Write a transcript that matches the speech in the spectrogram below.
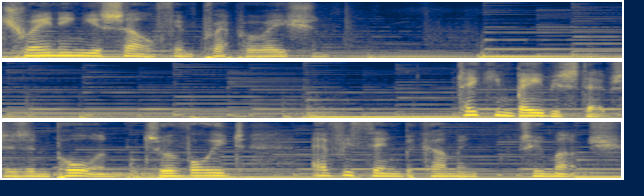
Training yourself in preparation. Taking baby steps is important to avoid everything becoming too much.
